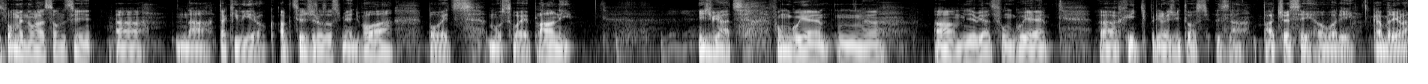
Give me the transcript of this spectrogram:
Spomenula som si a na taký výrok. Ak chceš rozosmiať Boha, povedz mu svoje plány. Nič viac funguje mm, a mne viac funguje chyť príležitosť za páče si, hovorí Gabriela.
